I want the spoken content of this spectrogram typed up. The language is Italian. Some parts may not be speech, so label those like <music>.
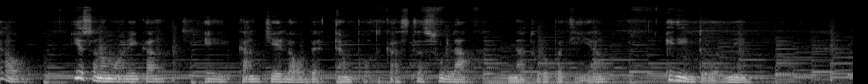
Ciao, io sono Monica e Canchi e Love è un podcast sulla naturopatia e dintorni.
